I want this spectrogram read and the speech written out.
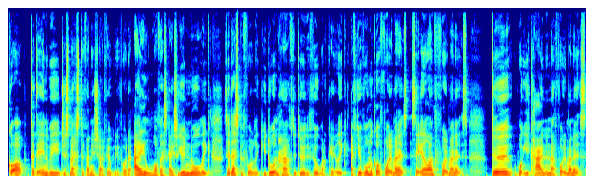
got up, did it anyway, just missed the finish. I feel great for it. I love this guy. So you know, like said this before, like you don't have to do the full workout. Like if you've only got 40 minutes, set your alarm for 40 minutes, do what you can in that 40 minutes,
